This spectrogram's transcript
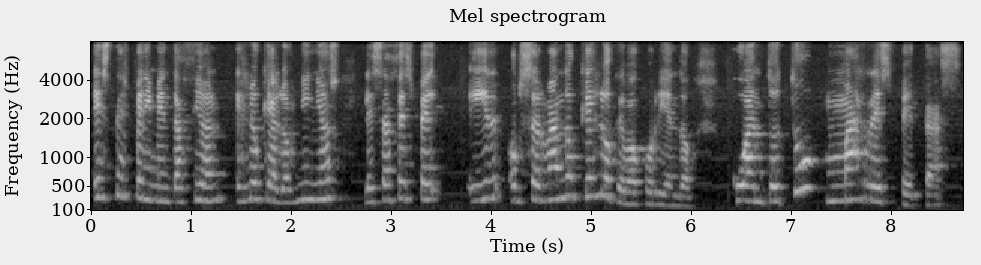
esta experimentación es lo que a los niños les hace ir observando qué es lo que va ocurriendo. Cuanto tú más respetas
